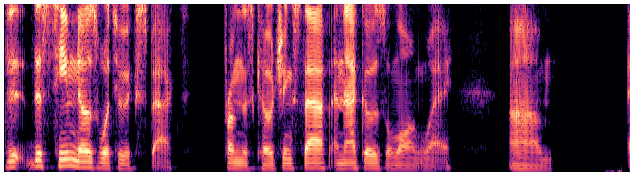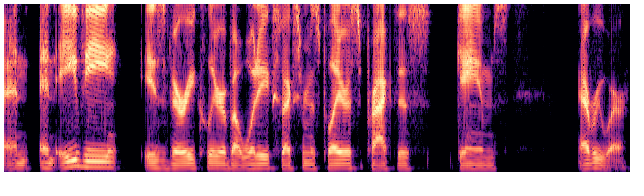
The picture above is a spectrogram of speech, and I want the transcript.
th- this team knows what to expect from this coaching staff, and that goes a long way. Um, and and AV is very clear about what he expects from his players to practice games everywhere.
